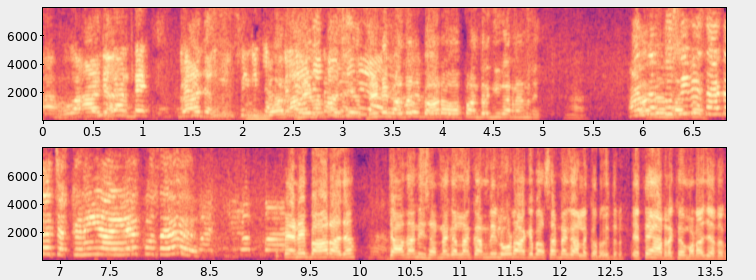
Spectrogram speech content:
ਆਹੋ ਆਪਾਂ ਨਹੀਂ ਸਿੰਘ ਨਹੀਂ ਚੱਕਦੇ ਨਹੀਂ ਨਹੀਂ ਮਾਤਾ ਜੀ ਬਾਹਰ ਆਓ ਆਪਾਂ ਅੰਦਰ ਕੀ ਕਰਨਾ ਇਹਨਾਂ ਦੇ? ਅੰਦਰ ਤੁਸੀਂ ਵੀ ਸਾਡਾ ਚੱਕਣੀ ਆਏ ਆ ਕੁਛ। ਭੈਣੇ ਬਾਹਰ ਆ ਜਾ। ਜ਼ਿਆਦਾ ਨਹੀਂ ਸਾਡੇ ਨਾਲ ਗੱਲਾਂ ਕਰਨ ਦੀ ਲੋੜ ਆ ਕੇ ਬਸ ਸਾਡੇ ਨਾਲ ਗੱਲ ਕਰੋ ਇਧਰ। ਇਹ ਧਿਆਨ ਰੱਖਿਓ ਮਾੜਾ ਜ਼ਿਆਦਾ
